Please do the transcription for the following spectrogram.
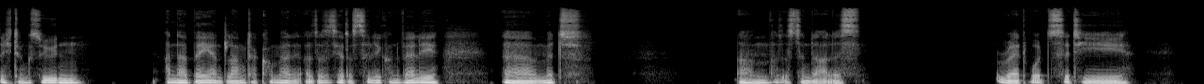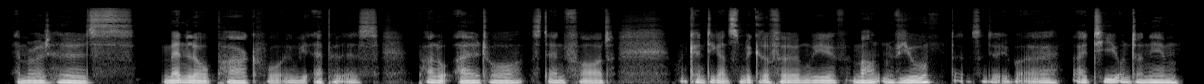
Richtung Süden an der Bay entlang. Da kommen ja, also das ist ja das Silicon Valley äh, mit, ähm, was ist denn da alles? Redwood City, Emerald Hills, Menlo Park, wo irgendwie Apple ist, Palo Alto, Stanford. Man kennt die ganzen Begriffe irgendwie Mountain View. Da sind ja überall IT-Unternehmen,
